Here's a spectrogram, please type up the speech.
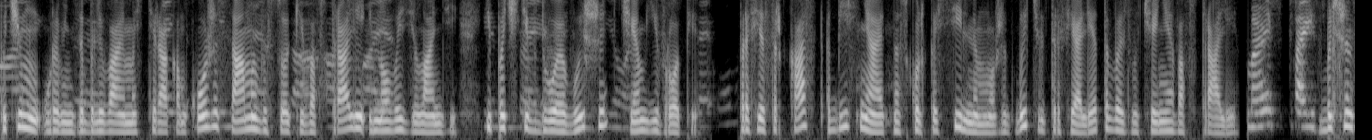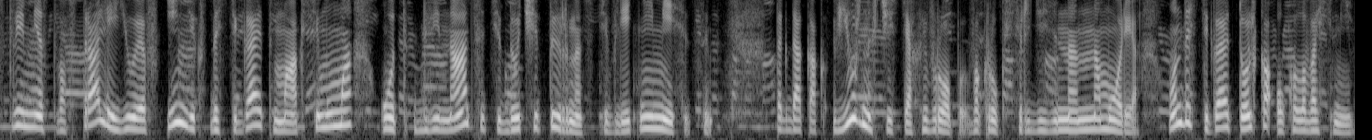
почему уровень заболеваемости раком кожи самый высокий в Австралии и Новой Зеландии и почти вдвое выше, чем в Европе. Профессор Каст объясняет, насколько сильным может быть ультрафиолетовое излучение в Австралии. В большинстве мест в Австралии UF-индекс достигает максимума от 12 до 14 в летние месяцы тогда как в южных частях Европы, вокруг Средиземноморья, он достигает только около 8.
